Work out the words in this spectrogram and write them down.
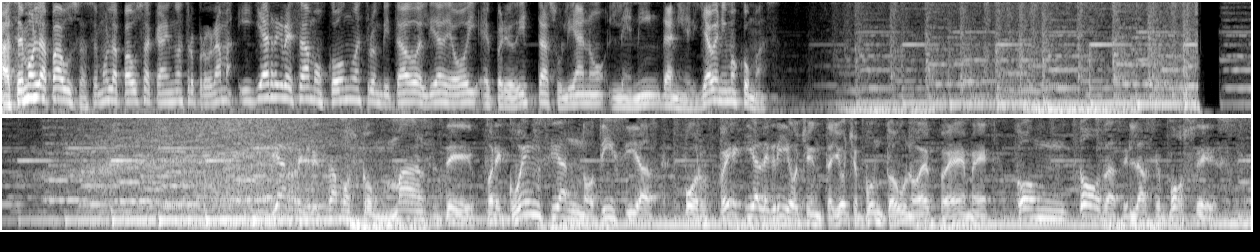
Hacemos la pausa, hacemos la pausa acá en nuestro programa y ya regresamos con nuestro invitado del día de hoy, el periodista zuliano Lenín Daniel. Ya venimos con más. Ya regresamos con más de Frecuencia Noticias por Fe y Alegría 88.1 FM con todas las voces.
